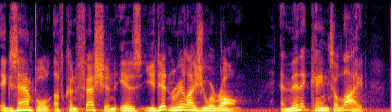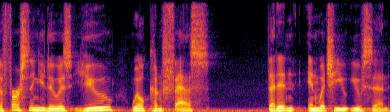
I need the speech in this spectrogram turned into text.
example of confession is you didn't realize you were wrong and then it came to light, the first thing you do is you will confess that in, in which he, you've sinned.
